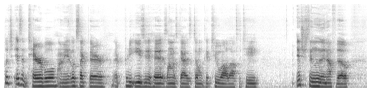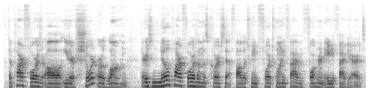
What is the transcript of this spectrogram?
which isn't terrible. I mean, it looks like they're, they're pretty easy to hit as long as guys don't get too wild off the tee. Interestingly enough, though, the par fours are all either short or long. There is no par fours on this course that fall between 425 and 485 yards.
